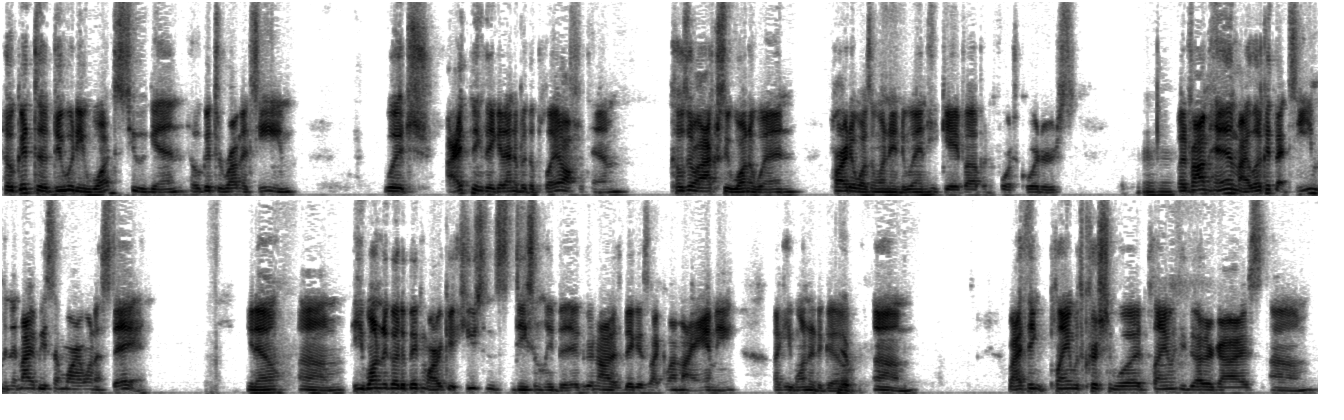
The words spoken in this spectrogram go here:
He'll get to do what he wants to again. He'll get to run a team, which I think they could end up at the playoffs with him. Because he'll actually want to win. Harden wasn't wanting to win. He gave up in fourth quarters. hmm But if I'm him, I look at that team and it might be somewhere I want to stay. You know, um, he wanted to go to big market. Houston's decently big. They're not as big as like my Miami, like he wanted to go. Yep. Um, but I think playing with Christian Wood, playing with these other guys, um,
